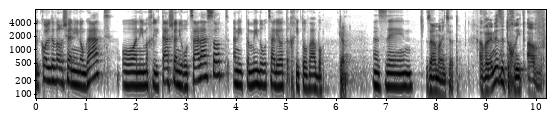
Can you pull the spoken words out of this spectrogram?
בכל דבר שאני נוגעת, או אני מחליטה שאני רוצה לעשות, אני תמיד רוצה להיות הכי טובה בו. כן. אז... אה, זה ה mindset. אבל אין איזה תוכנית אב.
